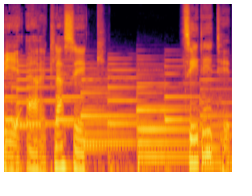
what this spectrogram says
BR Klassik CD-Tipp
